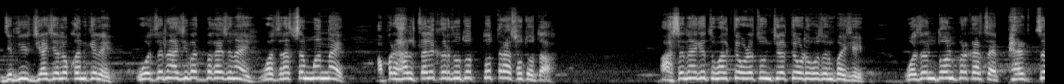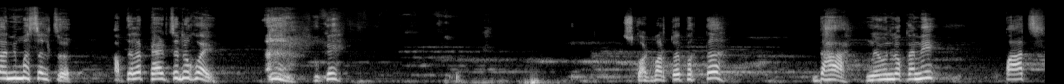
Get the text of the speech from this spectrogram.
ज्यांनी ज्या ज्या लोकांनी केलंय वजन अजिबात बघायचं नाही. वजनात संबंध नाही. आपण हालचाली करत होतो तो त्रास होत होता. असं नाही की तुम्हाला तेवढ्याच उंचीला तेवढं वजन पाहिजे. वजन दोन प्रकारचं आहे. फॅटचं आणि मसलचं आपल्याला फॅटचं नको आहे. ओके स्कॉट मारतोय फक्त. दहा नवीन लोकांनी पाच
